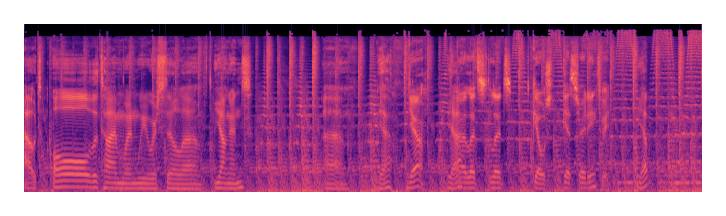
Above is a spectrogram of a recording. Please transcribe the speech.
out all the time when we were still uh, youngins. Um, yeah, Yeah, Yeah. Uh, let's let's go get straight into it. yep.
